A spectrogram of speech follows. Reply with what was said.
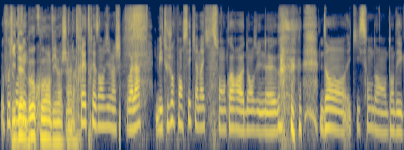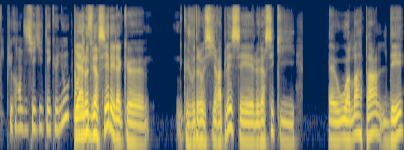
Donc faut Qui trouver donne beaucoup envie, machallah. très très envie machin. Voilà, mais toujours penser qu'il y en a qui sont encore euh, dans une, dans, qui sont dans, dans des plus grandes difficultés que nous. Il y a un autre verset là, que, que je voudrais aussi rappeler, c'est le verset qui, euh, où Allah parle des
